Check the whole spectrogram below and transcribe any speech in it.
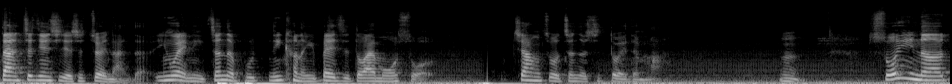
但这件事也是最难的，因为你真的不，你可能一辈子都在摸索，这样做真的是对的吗？嗯，所以呢，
